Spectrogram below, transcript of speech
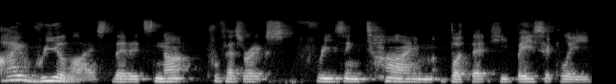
I realized that it's not Professor X freezing time, but that he basically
